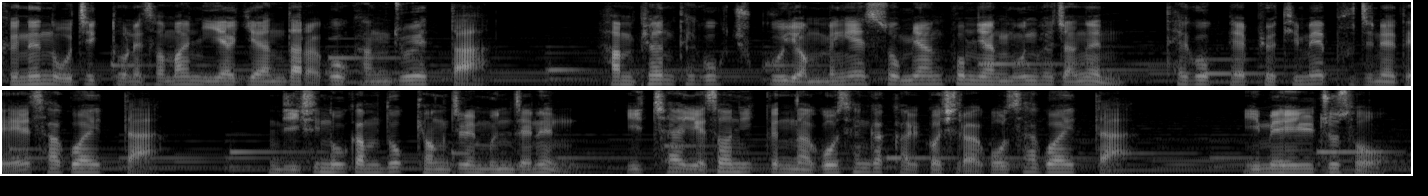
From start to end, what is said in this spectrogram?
그는 오직 돈에서만 이야기한다라고 강조했다. 한편 태국 축구 연맹의 소명폼 양문 회장은 태국 대표팀의 부진에 대해 사과했다. 니시노 감독 경질 문제는 2차 예선이 끝나고 생각할 것이라고 사과했다. 이메일 주소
